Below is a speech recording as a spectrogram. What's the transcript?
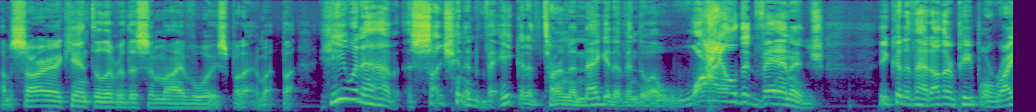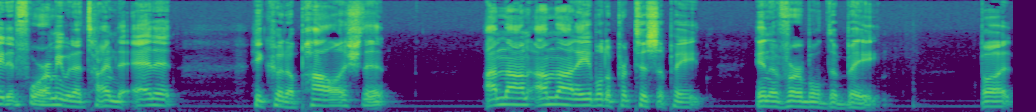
I'm sorry I can't deliver this in my voice, but, I, but he would have such an advantage. He could have turned a negative into a wild advantage. He could have had other people write it for him. He would have time to edit. He could have polished it. I'm not. I'm not able to participate in a verbal debate, but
